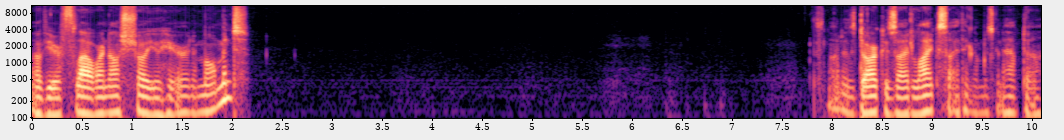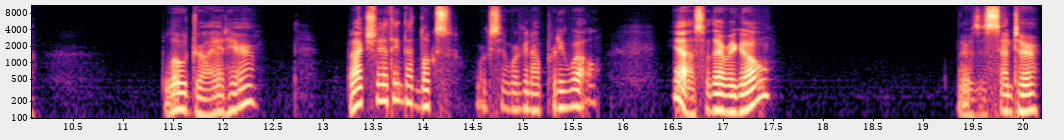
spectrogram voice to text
of your flower, and I'll show you here in a moment. It's not as dark as I'd like, so I think I'm just going to have to blow dry it here. But actually, I think that looks works and working out pretty well. Yeah, so there we go. There's the center.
